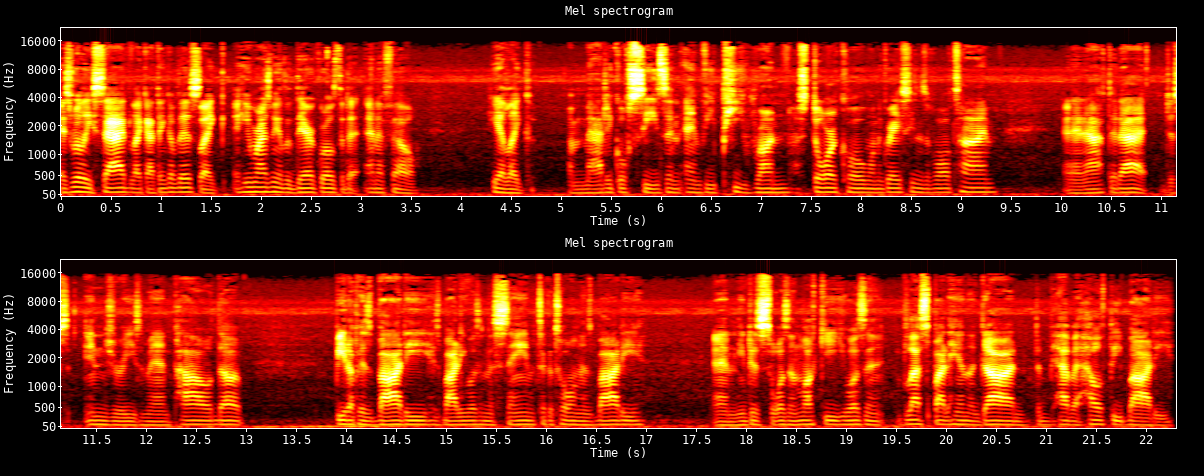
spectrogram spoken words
it's really sad. Like I think of this, like he reminds me of the Derrick Rose to the NFL. He had like a magical season, MVP run, historical, one of the greatest seasons of all time. And after that, just injuries, man, piled up, beat up his body. His body wasn't the same, took a toll on his body. And he just wasn't lucky. He wasn't blessed by the hand of God to have a healthy body.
